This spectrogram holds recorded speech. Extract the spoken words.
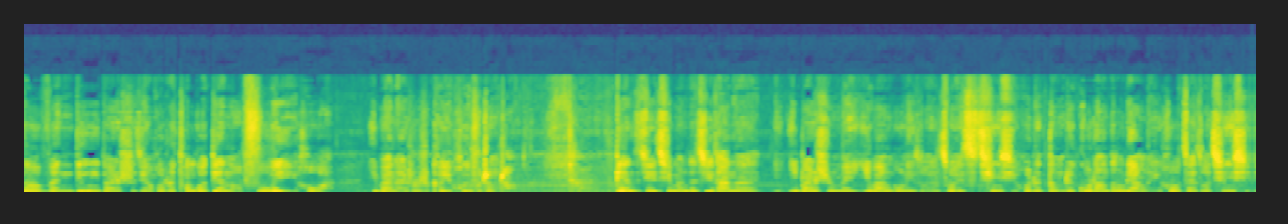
那么稳定一段时间或者通过电脑复位以后啊，一般来说是可以恢复正常。电子节气门的积碳呢，一般是每一万公里左右做一次清洗，或者等这故障灯亮了以后再做清洗。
